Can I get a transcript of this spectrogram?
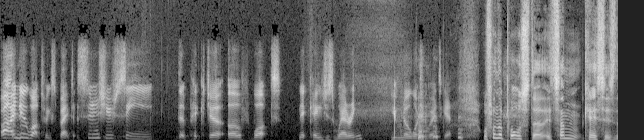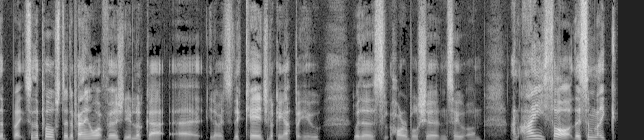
Well, I knew what to expect. As soon as you see the picture of what Nick Cage is wearing, you know what you're going to get. Well, from the poster, in some cases, the like, so the poster, depending on what version you look at, uh, you know, it's Nick Cage looking up at you with a horrible shirt and suit on, and I thought there's some like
